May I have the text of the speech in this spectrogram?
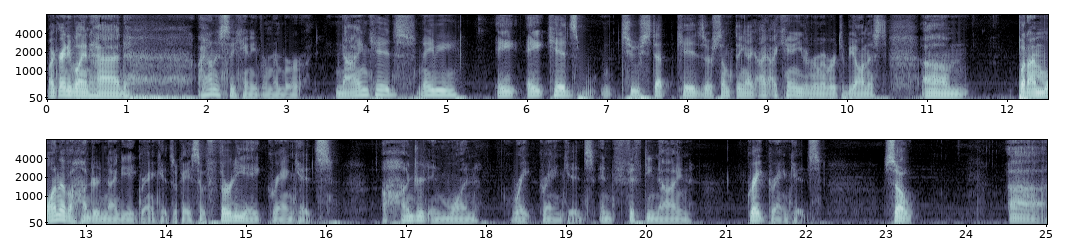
my granny Bland had, I honestly can't even remember, nine kids, maybe eight eight kids, two step kids or something. I, I can't even remember to be honest. Um, but I'm one of 198 grandkids. Okay, so 38 grandkids, 101 great grandkids, and 59 great grandkids. So, uh,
